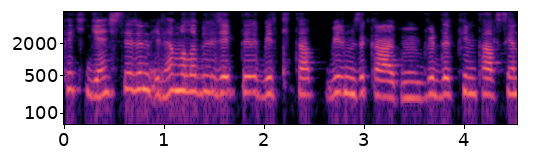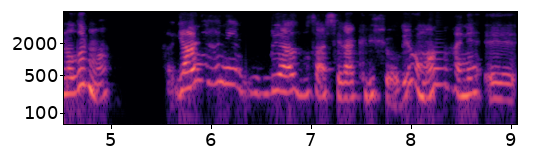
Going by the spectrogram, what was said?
peki gençlerin ilham alabilecekleri bir kitap, bir müzik albümü, bir de film tavsiyen olur mu? Yani hani biraz bu tarz şeyler klişe oluyor ama hani e,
